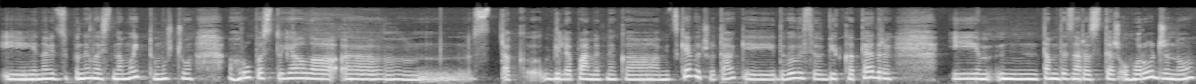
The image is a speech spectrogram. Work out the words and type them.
і навіть зупинилась на мить, тому що група стояла так біля пам'ятника Міцкевичу, так, і дивилися в бік катедри. І там, де зараз теж огороджено,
